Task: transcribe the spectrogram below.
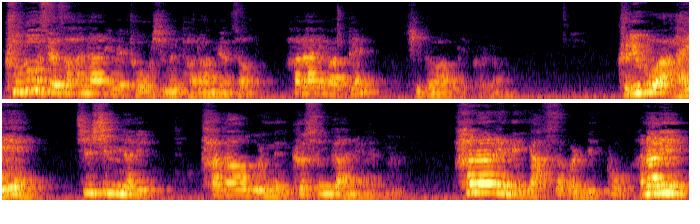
그곳에서 하나님의 도우심을 바라면서 하나님 앞에 기도하고 있고요. 그리고 아예 70년이 다가오고 있는 그 순간에는 하나님의 약속을 믿고 하나님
